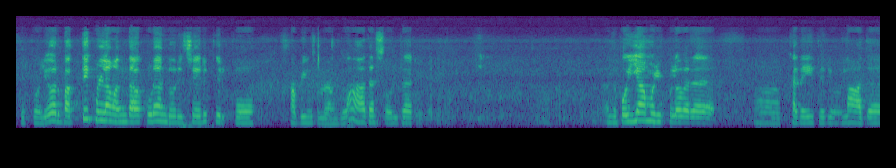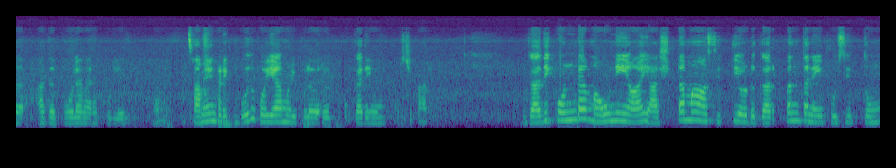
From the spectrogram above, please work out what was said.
இருக்கும் இல்லையா? ஒரு பக்திக்குள்ள வந்தா கூட அந்த ஒரு செருக்கு இருக்கும் அப்படின்னு சொல்லுவாங்களா? அதை சொல்றாரு இவர். அந்த பொய்யாமொழி புலவர கதை தெரியும்ல அதை அதை போல வரக்கூடியது சமயம் கிடைக்கும் போது பொய்யாமொழி புலவர் கதையும் படிச்சு பாருங்க கதி கொண்ட மௌனியாய் அஷ்டமா சித்தியோடு கர்ப்பந்தனை புசித்தும்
